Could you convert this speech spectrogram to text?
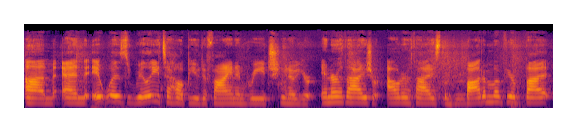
Um, and it was really to help you define and reach, you know, your inner thighs, your outer thighs, the bottom of your butt.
